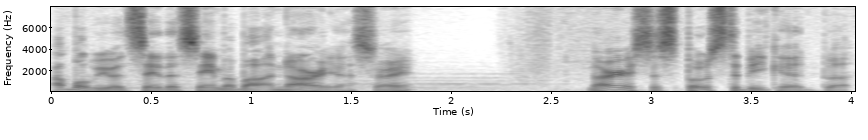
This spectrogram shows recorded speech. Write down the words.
Probably would say the same about Inarius, right? Inarius is supposed to be good, but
